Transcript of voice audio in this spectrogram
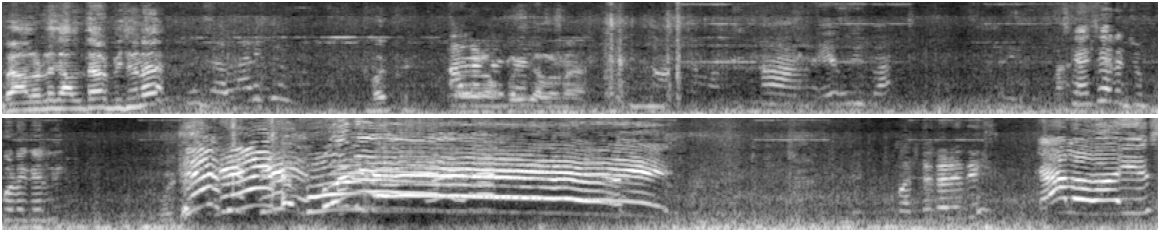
আলোটা জ্বালতে হবে পিছনে? হ্যাঁ এগুলি বা ছেড়ে চুপ করে গেলি। হ্যালো গাইস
